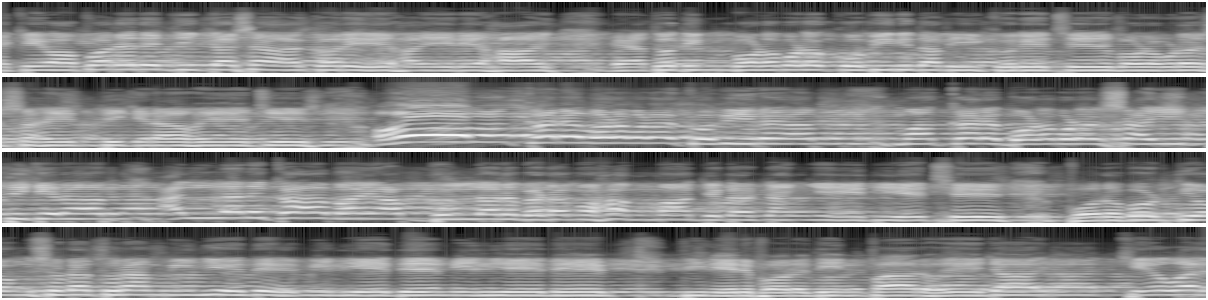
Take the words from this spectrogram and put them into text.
একে অপরের জিজ্ঞাসা করে, হায় রে হায়, এতদিন বড় বড় কবির দাবি করেছে বড় বড় সাহিত্যিকেরা হয়েছে ও মক্কার বড় বড় কবিরা, মক্কার বড় বড় সাহিত্যিকেরা, আল্লাহর কাবায় আবদুল্লাহর বেটা মোহাম্মদ যেটা টাঙিয়ে দিয়েছে। পরবর্তী অংশটা তোরা মিলিয়ে দে মিলিয়ে দে মিলিয়ে দে। দিনের পর দিন পার হয়ে যায়, কেউ আর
